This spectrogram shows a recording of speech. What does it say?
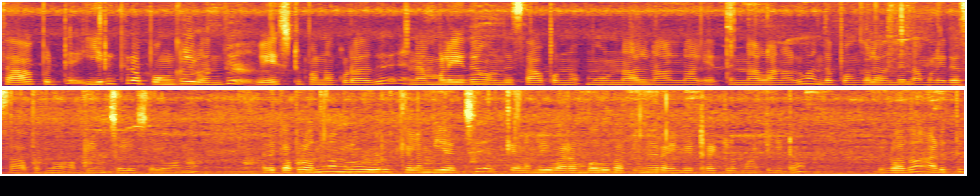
சாப்பிட்டு இருக்கிற பொங்கல் வந்து வேஸ்ட் பண்ணக்கூடாது. நம்மளே தான் வந்து சாப்பிட்ணும். மூணு நாள் நாலு நாள் எத்தனை நாள் ஆனாலும் அந்த பொங்கலை வந்து நம்மளே தான் சாப்பிட்ணும் அப்படின்னு சொல்லி சொல்லுவாங்க. அதுக்கப்புறம் வந்து நம்மளும் ஊருக்கு கிளம்பியாச்சு. கிளம்பி வரும்போது பார்த்திங்கன்னா ரயில்வே ட்ராக்கில் மாட்டிக்கிட்டோம். இவ்வளோ தான் அடுத்து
